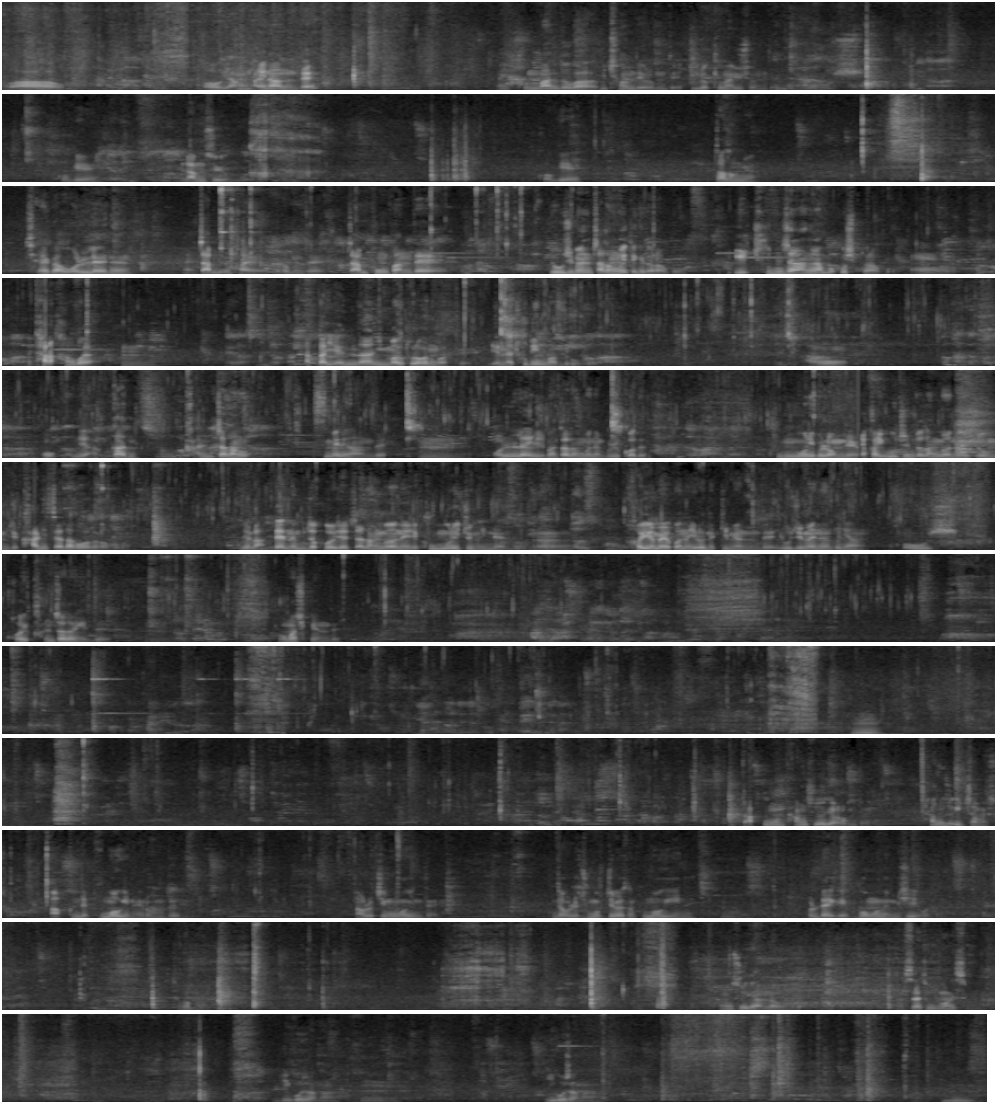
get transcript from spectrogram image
와우. 어우, 양 많이 나왔는데? 아니, 군만두가 미쳤는데, 여러분들. 이렇게 많이 주셨는데? 오우, 씨. 거기에 람수육. 거기에 짜장면. 제가 원래는 네, 짬뽕파예요, 여러분들. 짬뽕파인데 요즘에는 짜장면이 땡기더라고. 이 춘장이랑 먹고 싶더라고. 어, 타락한 거야. 음. 약간 옛날 입맛으로 돌아가는 것 같아. 옛날 초딩 입맛으로. 오. 어, 근데 약간 간 짜장 스멜이 나는데? 음. 원래 일반 짜장면은 묽거든? 국물이 별로 없네요. 약간 요즘 짜장면은 좀 이제 간이 세다고 하더라고. 이제 라떼는 무조건 이제 짜장면에 이제 국물이 좀 있는 어, 거의 멜거나 이런 느낌이었는데 요즘에는 그냥 오우 씨 거의 간짜장인데 음, 너무 맛있겠는데? 음. 낙궁은 탕수육이 여러분들 탕수육이 진짜 맛있어 아 근데 부먹이네 여러분들 나 원래 찍먹인데. 근데 원래 중국집에서는 부먹이긴 해. 음. 원래 이게 부먹 먹는 음식이거든. 잠깐만. 탕수육이 안 나오는데. 세팅 좀 하겠습니다. 이거잖아. 음. 이거잖아. 음.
